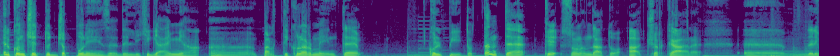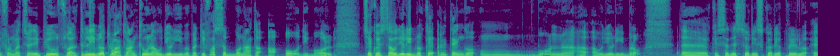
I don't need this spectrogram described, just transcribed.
E il concetto giapponese dell'ikigai mi ha uh, particolarmente colpito, tant'è che sono andato a cercare eh, delle informazioni di più su altri libri. Ho trovato anche un audiolibro per chi fosse abbonato a Audible. C'è questo audiolibro che ritengo un buon audiolibro eh, che se adesso riesco a riaprirlo è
